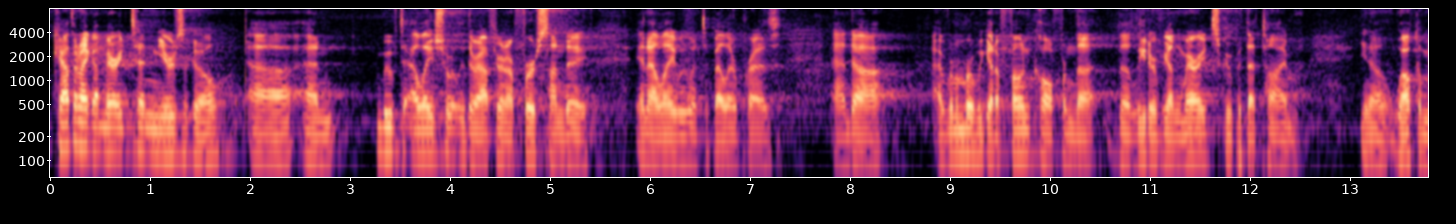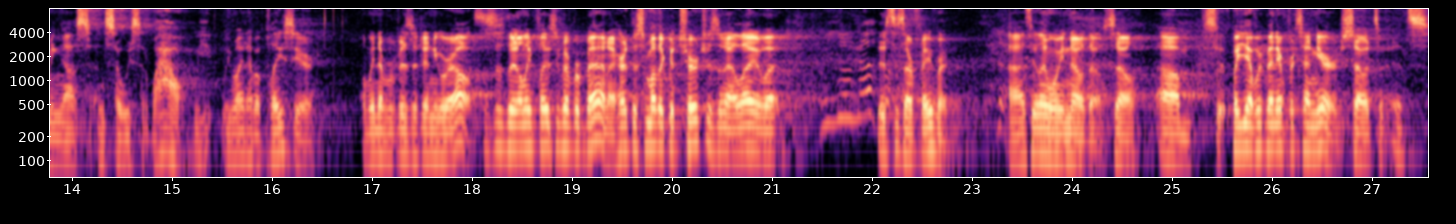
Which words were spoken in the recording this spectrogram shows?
Catherine and I got married 10 years ago uh, and moved to LA shortly thereafter. On our first Sunday in LA, we went to Bel Air Pres. And uh, I remember we got a phone call from the, the leader of Young Marrieds group at that time, you know, welcoming us. And so we said, wow, we, we might have a place here. And we never visit anywhere else. This is the only place we've ever been. I heard there's some other good churches in LA, but this is our favorite. Uh, it's the only one we know, though. So, um, so, but yeah, we've been here for 10 years, so it's, it's,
